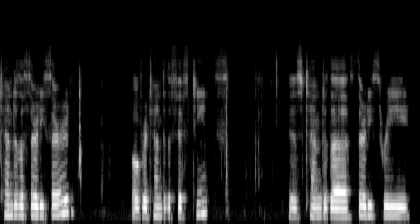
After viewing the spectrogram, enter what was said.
10 to the 33rd over 10 to the 15th is 10 to the 33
